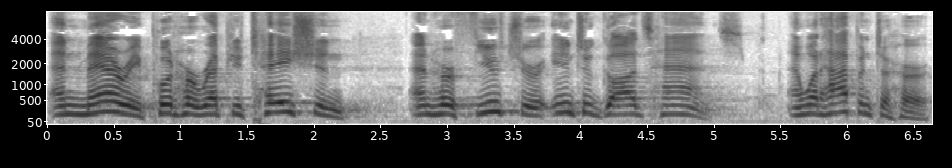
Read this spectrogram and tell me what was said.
And Mary put her reputation and her future into God's hands. And what happened to her?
